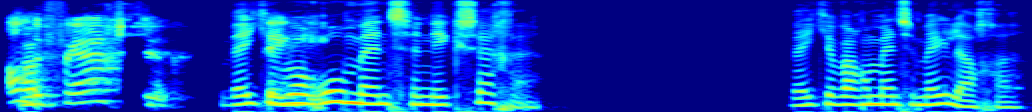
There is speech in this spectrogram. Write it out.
ander Maar- vraagstuk. Weet je ik. waarom mensen niks zeggen? Weet je waarom mensen meelachen?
